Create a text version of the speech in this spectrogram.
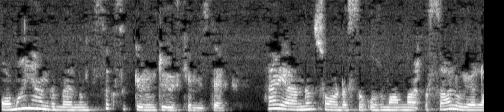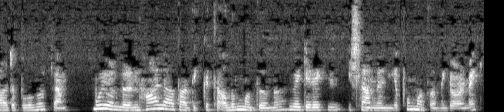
Orman yangınlarının sık sık görüldüğü ülkemizde her yangın sonrası uzmanlar ısrarla uyarılarda bulunurken bu uyarıların hala da dikkate alınmadığını ve gerekli işlemlerin yapılmadığını görmek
